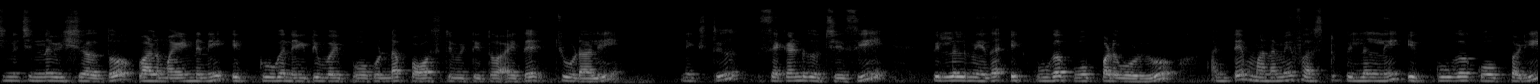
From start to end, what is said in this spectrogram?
చిన్న చిన్న విషయాలతో వాళ్ళ మైండ్ని ఎక్కువగా నెగిటివ్ అయిపోకుండా పాజిటివిటీతో అయితే చూడాలి. నెక్స్ట్ సెకండ్ది వచ్చేసి పిల్లల మీద ఎక్కువగా కోప్పడకూడదు. అంటే మనమే ఫస్ట్ పిల్లల్ని ఎక్కువగా కోప్పడి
